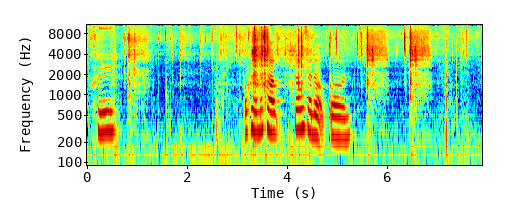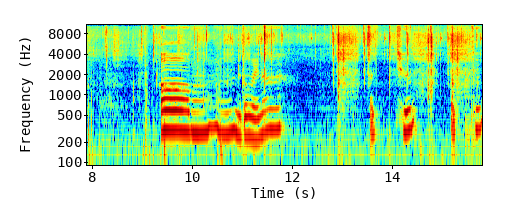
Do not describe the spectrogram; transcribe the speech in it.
โอเค โอเคนะครับ ต้องสะดอกก่อนเอออยู่ตรงไหนนะอะชึบอะชึบ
